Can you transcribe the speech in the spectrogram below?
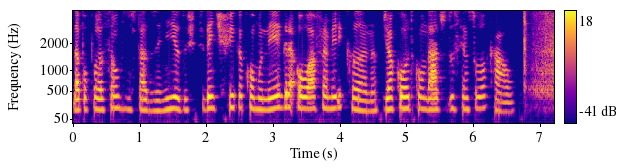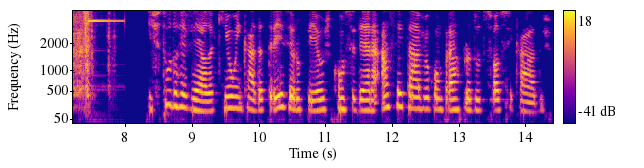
da população dos Estados Unidos se identifica como negra ou afro-americana, de acordo com dados do censo local. Estudo revela que um em cada três europeus considera aceitável comprar produtos falsificados.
